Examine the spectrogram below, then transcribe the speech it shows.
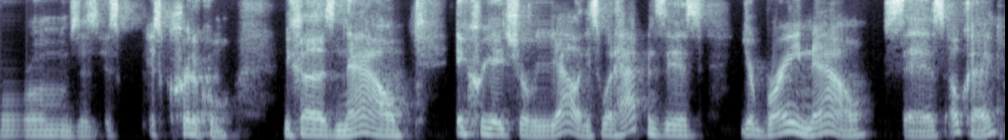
rooms is, is, is critical because now it creates your reality. So what happens is your brain now says, okay,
